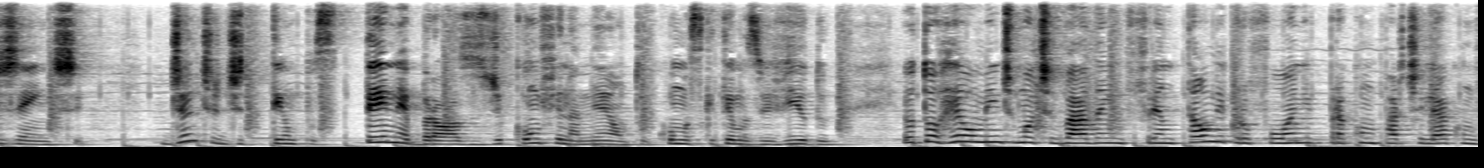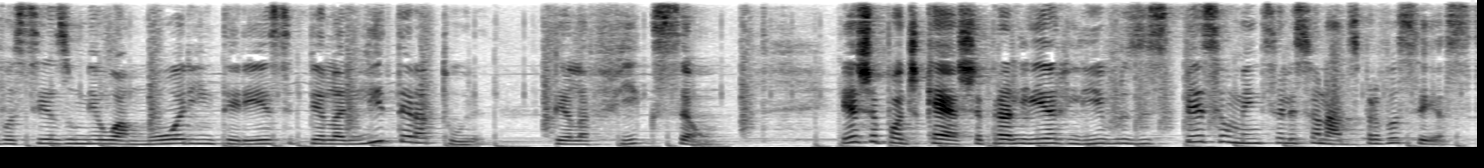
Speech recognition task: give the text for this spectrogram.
gente! Diante de tempos tenebrosos de confinamento, como os que temos vivido, eu estou realmente motivada a enfrentar o microfone para compartilhar com vocês o meu amor e interesse pela literatura, pela ficção. Este podcast é para ler livros especialmente selecionados para vocês,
